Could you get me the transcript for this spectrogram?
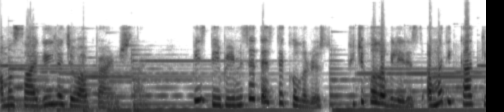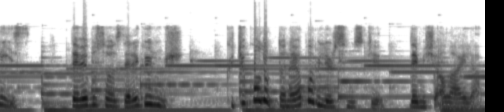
ama saygıyla cevap vermişler. Biz birbirimize destek oluruz. Küçük olabiliriz ama dikkatliyiz. Deve bu sözlere gülmüş. Küçük olup da ne yapabilirsiniz ki? demiş alayla.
